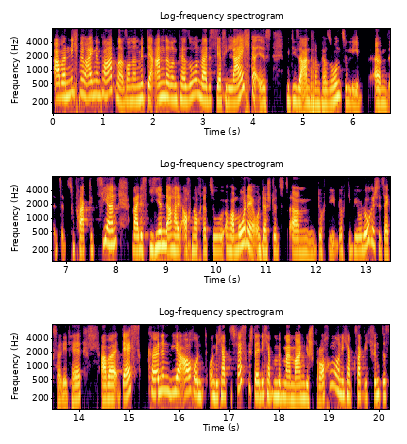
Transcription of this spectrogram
aber nicht mit dem eigenen Partner, sondern mit der anderen Person, weil es sehr viel leichter ist, mit dieser anderen Person zu leben ähm, zu praktizieren, weil das Gehirn da halt auch noch dazu Hormone unterstützt ähm, durch die durch die biologische Sexualität. Aber das können wir auch und und ich habe das festgestellt. Ich habe mit meinem Mann gesprochen und ich habe gesagt, ich finde das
